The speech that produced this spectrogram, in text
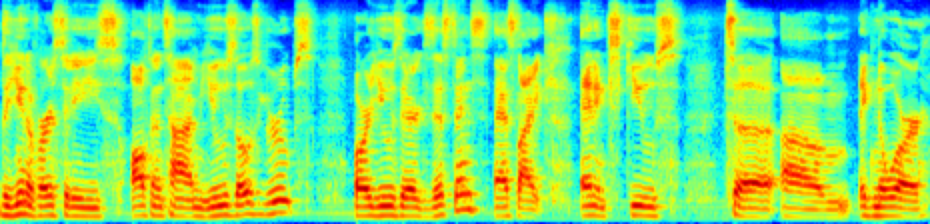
The universities oftentimes use those groups or use their existence as like an excuse to um, ignore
